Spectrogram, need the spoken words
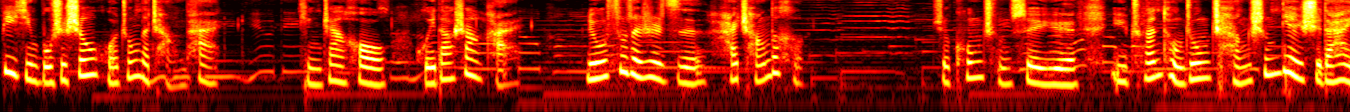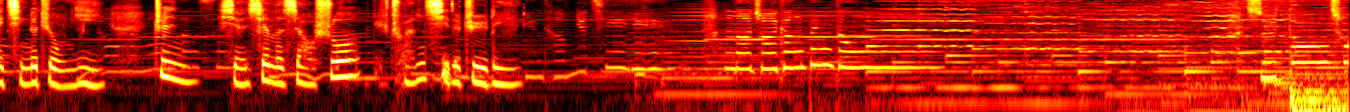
毕竟不是生活中的常态。停战后回到上海，留宿的日子还长得很。这空城岁月与传统中长生殿式的爱情的迥异，正显现了小说与传奇的距离。谁当初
